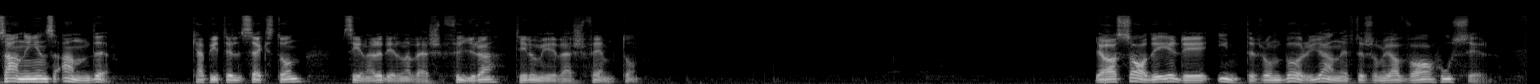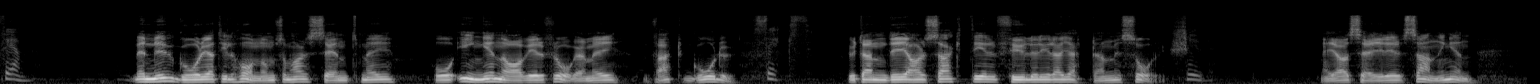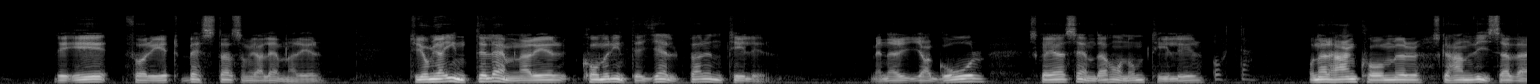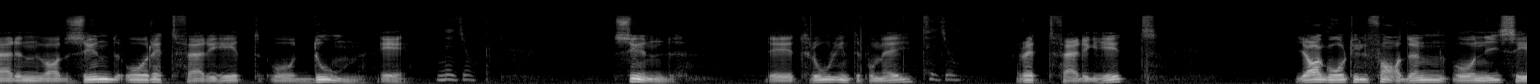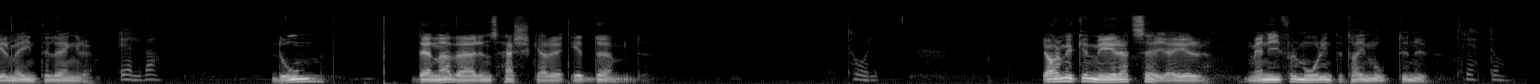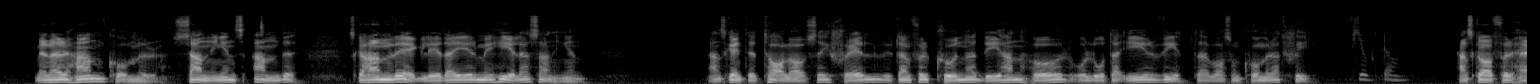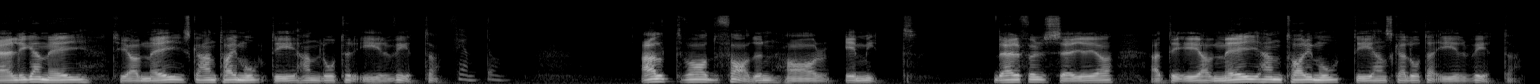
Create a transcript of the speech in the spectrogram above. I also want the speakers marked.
Speaker 1: Sanningens ande, kapitel 16, senare delen av vers 4 till och med vers 15. Jag sade er det inte från början eftersom jag var hos er.
Speaker 2: Fem.
Speaker 1: Men nu går jag till honom som har sänt mig och ingen av er frågar mig, vart går du?
Speaker 2: Sex.
Speaker 1: Utan det jag har sagt er fyller era hjärtan med sorg.
Speaker 2: Sju.
Speaker 1: Men jag säger er sanningen. Det är för ert bästa som jag lämnar er. Ty om jag inte lämnar er kommer inte hjälparen till er. Men när jag går ska jag sända honom till er. Och när han kommer ska han visa världen vad synd och rättfärdighet och dom är.
Speaker 2: Nio.
Speaker 1: Synd, det tror inte på mig.
Speaker 2: Tio.
Speaker 1: Rättfärdighet, jag går till fadern och ni ser mig inte längre.
Speaker 2: Elva.
Speaker 1: Dom, denna världens härskare är dömd.
Speaker 2: Tolv.
Speaker 1: Jag har mycket mer att säga er, men ni förmår inte ta emot det nu.
Speaker 2: Tretton.
Speaker 1: Men när han kommer, sanningens ande, ska han vägleda er med hela sanningen. Han ska inte tala av sig själv utan förkunna det han hör och låta er veta vad som kommer att ske.
Speaker 2: Fjorton.
Speaker 1: Han ska förhärliga mig, ty av mig ska han ta emot det han låter er veta.
Speaker 2: Femton.
Speaker 1: Allt vad fadern har är mitt. Därför säger jag att det är av mig han tar emot det han ska låta er veta.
